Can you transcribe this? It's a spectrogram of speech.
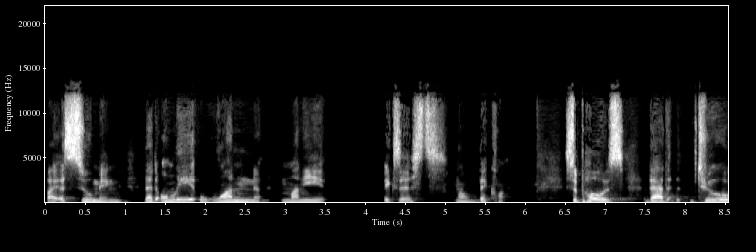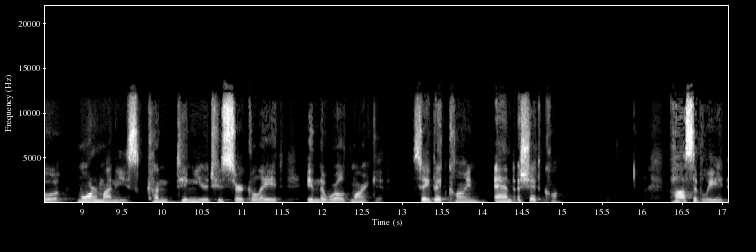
by assuming that only one money exists, no, Bitcoin. Suppose that two more monies continue to circulate in the world market say Bitcoin and a shitcoin. Possibly,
